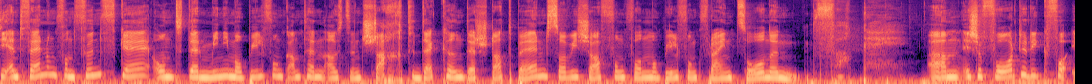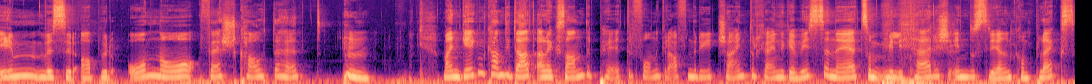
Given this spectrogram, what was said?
die Entfernung von 5G und der Mini-Mobilfunkantennen aus den Schachtdeckeln der Stadt Bern sowie Schaffung von mobilfunkfreien Zonen. Fuck, ey. Ähm, ist eine Forderung von ihm, was er aber auch noch festgehalten hat. Mein Gegenkandidat Alexander Peter von Grafenried scheint durch eine gewisse Nähe zum militärisch-industriellen Komplex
